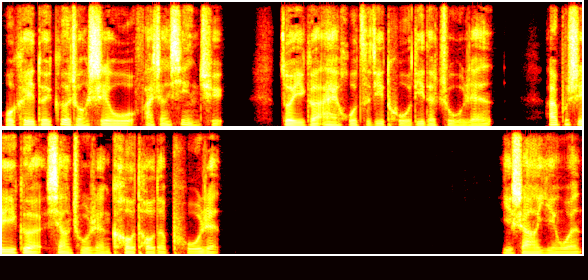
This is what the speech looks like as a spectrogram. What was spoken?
我可以对各种事物发生兴趣，做一个爱护自己土地的主人，而不是一个向主人叩头的仆人。以上引文。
